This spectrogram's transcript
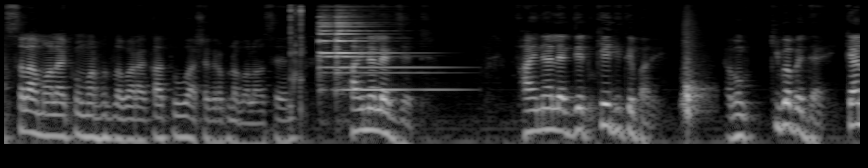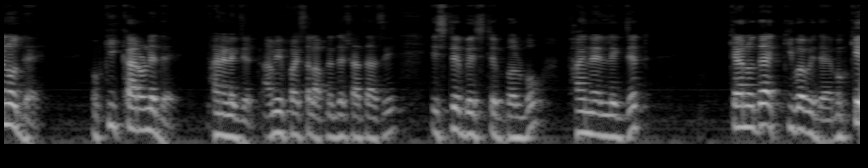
আসসালামু আলাইকুম রহমতুল্লাহ বারাকাতু। আশা করি আপনারা ভালো আছেন। ফাইনাল এক্সিট ফাইনাল এক্সিট কে দিতে পারে এবং কীভাবে দেয়, কেন দেয় এবং কী কারণে দেয় ফাইনাল এক্সিট আমি ফয়সাল আপনাদের সাথে আছি। স্টেপ বাই স্টেপ বলব ফাইনাল এক্সিট কেন দেয়, কীভাবে দেয় এবং কে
